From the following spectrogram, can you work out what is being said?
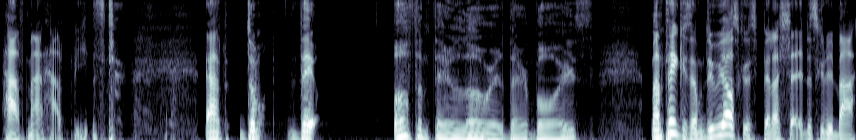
Half man, half beast. Att de... They often they lower their voice. Man tänker sig om du och jag skulle spela tjej, då skulle vi bara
